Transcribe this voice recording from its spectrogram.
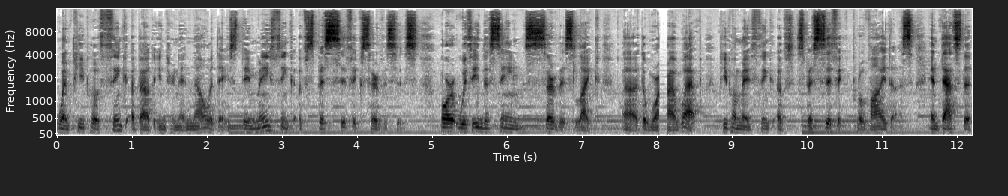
when people think about the internet nowadays, they may think of specific services or within the same service like uh, the World Wide Web, people may think of specific providers, and that's the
